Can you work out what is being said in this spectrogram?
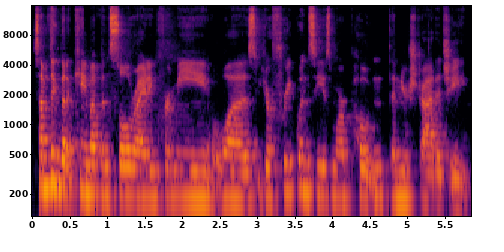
something that came up in soul writing for me was your frequency is more potent than your strategy.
